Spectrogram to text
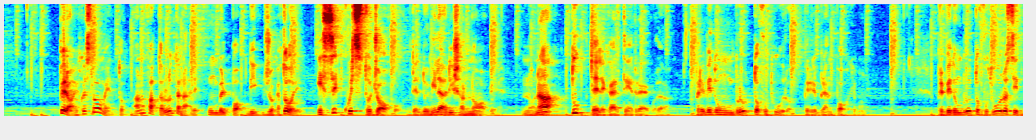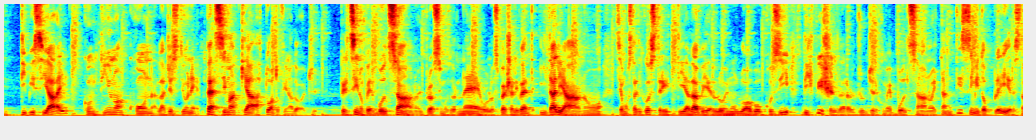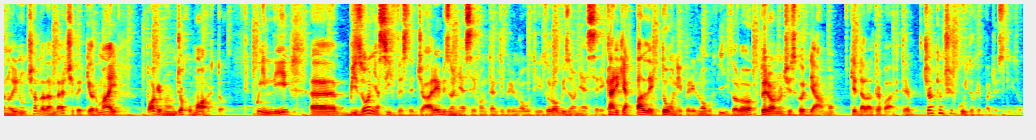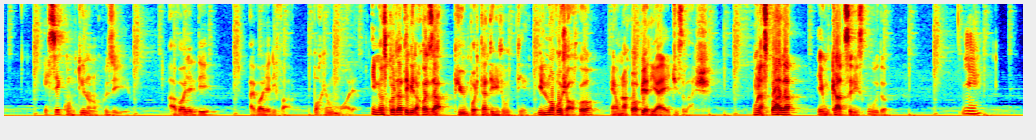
Però in questo momento hanno fatto allontanare un bel po' di giocatori. E se questo gioco del 2019 non ha tutte le carte in regola, prevedo un brutto futuro per il brand Pokémon. Prevedo un brutto futuro se DPCI continua con la gestione pessima che ha attuato fino ad oggi. Persino per Bolzano, il prossimo torneo, lo special event italiano, siamo stati costretti ad averlo in un luogo così difficile da raggiungere come Bolzano e tantissimi top player stanno rinunciando ad andarci perché ormai Pokémon è un gioco morto. Quindi eh, bisogna sì festeggiare, bisogna essere contenti per il nuovo titolo, bisogna essere carichi a pallettoni per il nuovo titolo, però non ci scordiamo che dall'altra parte c'è anche un circuito che va gestito. E se continuano così, ha voglia di hai voglia di fare. Pokémon muore. E non scordatevi la cosa più importante di tutti. Il nuovo gioco è una copia di Aegislash. Una spada e un cazzo di scudo. Yeah.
